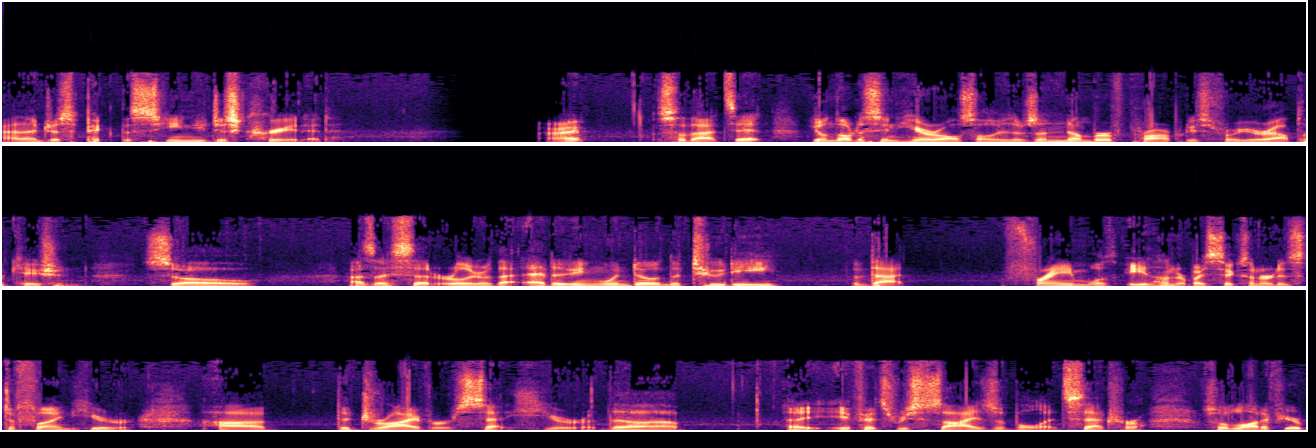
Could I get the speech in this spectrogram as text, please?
and then just pick the scene you just created. All right, so that's it. You'll notice in here also there's a number of properties for your application. So as I said earlier, the editing window in the 2D, that frame was 800 by 600 is defined here. Uh, the driver set here, the uh, if it's resizable, etc. So a lot of your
